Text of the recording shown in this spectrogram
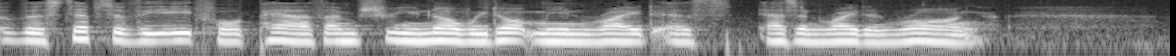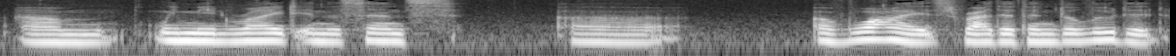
the steps of the Eightfold Path, I'm sure you know we don't mean right as, as in right and wrong. Um, we mean right in the sense uh, of wise rather than deluded.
